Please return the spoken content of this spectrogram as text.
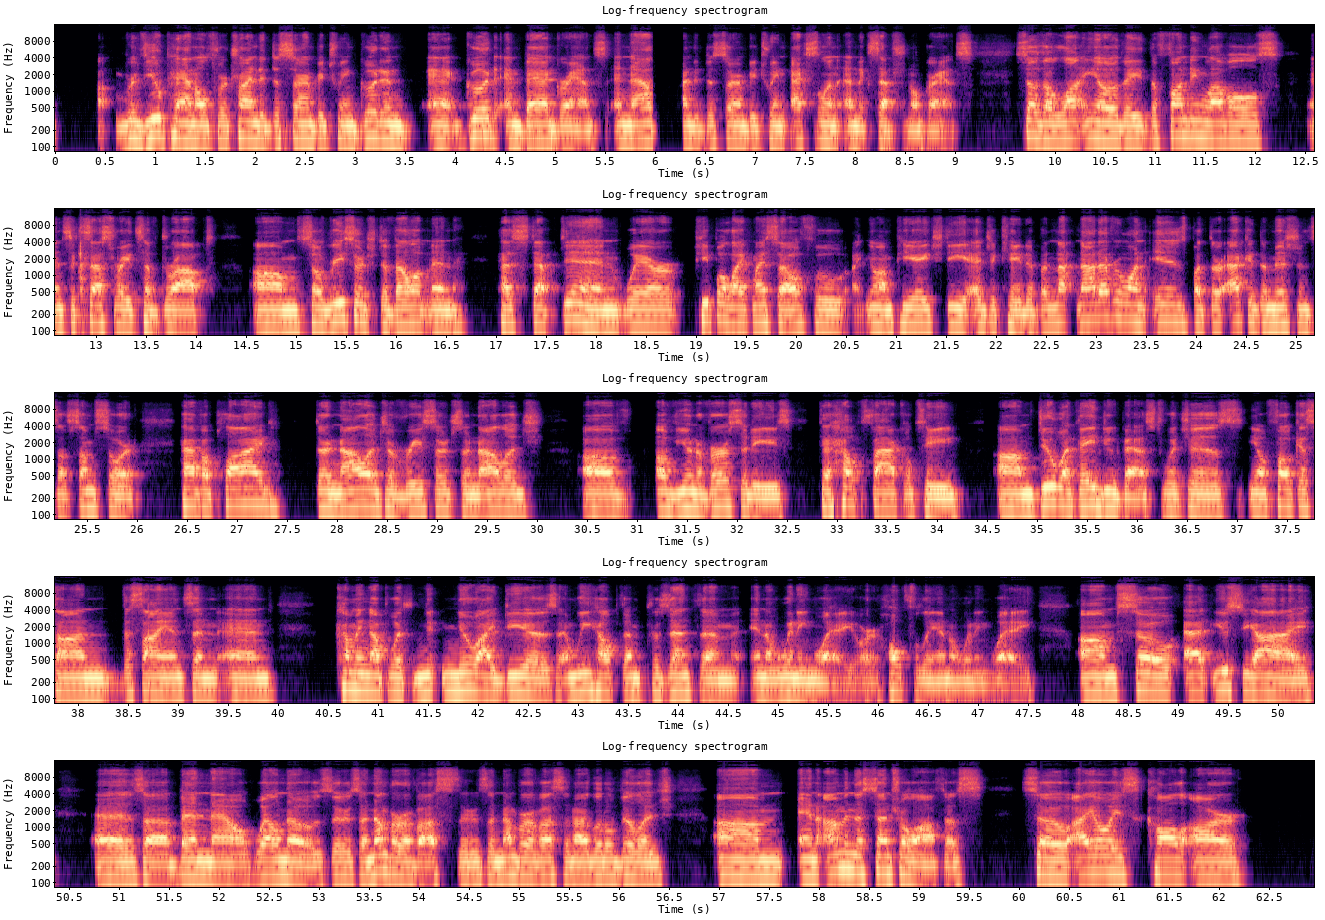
review panels were trying to discern between good and uh, good and bad grants, and now trying to discern between excellent and exceptional grants. So the you know the the funding levels and success rates have dropped. Um, so research development has stepped in where people like myself who you know i'm phd educated but not, not everyone is but they're academicians of some sort have applied their knowledge of research, their knowledge of, of universities to help faculty um, do what they do best, which is you know focus on the science and and coming up with n- new ideas, and we help them present them in a winning way, or hopefully in a winning way. Um, so at UCI, as uh, Ben now well knows, there's a number of us. There's a number of us in our little village. Um, and I'm in the central office. So I always call our,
